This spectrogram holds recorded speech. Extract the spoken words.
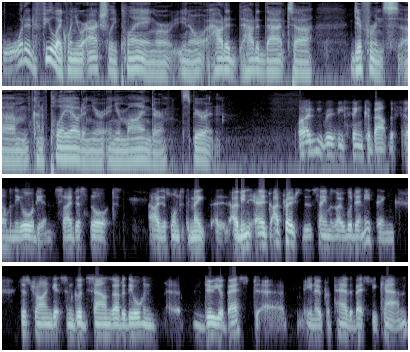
what did it feel like when you were actually playing, or you know, how did how did that uh, difference um, kind of play out in your in your mind or spirit? Well, I didn't really think about the film and the audience. I just thought, I just wanted to make. I mean, I approached it the same as I would anything. Just try and get some good sounds out of the organ. Uh, do your best. Uh, you know, prepare the best you can,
